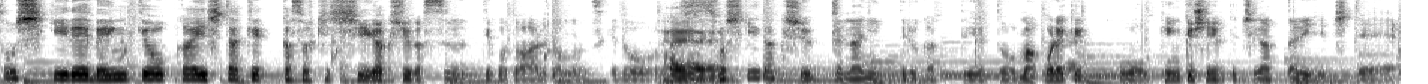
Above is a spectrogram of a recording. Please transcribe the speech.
組織で勉強会した結果、組織学習が進むっていうことはあると思うんですけど、はいはい組織学習って何言ってるかっていうと、まあこれ結構研究者によって違ったりして、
